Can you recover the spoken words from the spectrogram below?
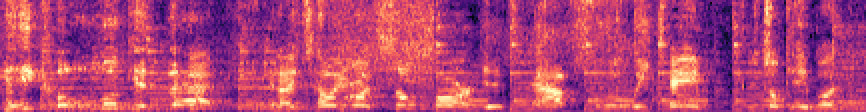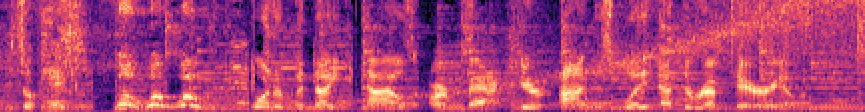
take a look at that. And I tell you what, so far, it's absolutely tame. It's okay, bud, it's okay. Whoa, whoa, whoa. One of the night Niles are back here on display at the Reptarium.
